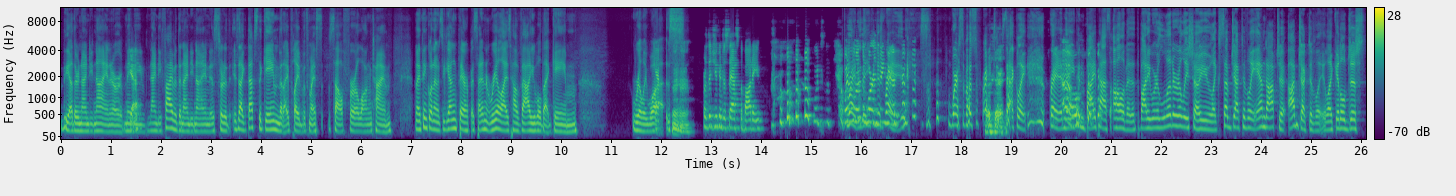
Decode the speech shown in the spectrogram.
the other 99 or maybe yeah. 95 of the 99 is sort of is like that's the game that I played with myself for a long time. And I think when I was a young therapist, I didn't realize how valuable that game really was. Yeah. Mm-hmm. Or that you can just ask the body. What's right, the most important thing right. we're supposed to right exactly. Right and oh. then you can bypass all of it that the body will literally show you like subjectively and object objectively. Like it'll just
